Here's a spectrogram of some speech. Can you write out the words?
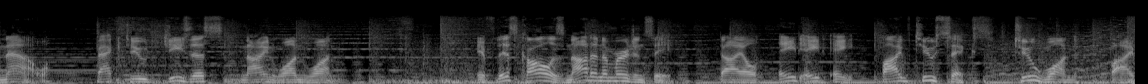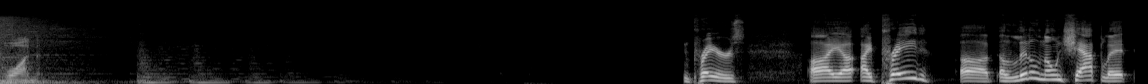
Now, back to Jesus 911. If this call is not an emergency, dial 888 526 2151. Prayers. I uh, I prayed uh, a little known chaplet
